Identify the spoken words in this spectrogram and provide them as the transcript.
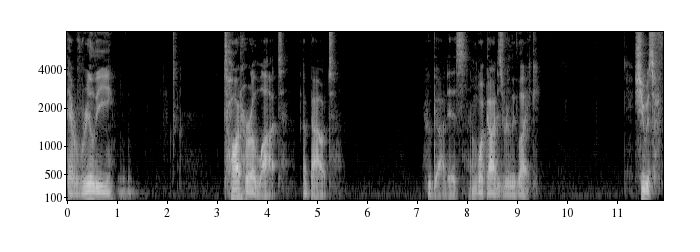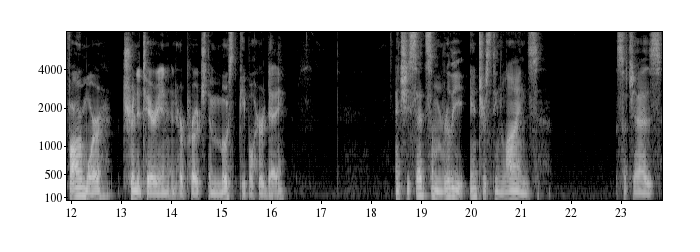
that really taught her a lot about who God is and what God is really like. She was far more Trinitarian in her approach than most people her day. And she said some really interesting lines, such as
